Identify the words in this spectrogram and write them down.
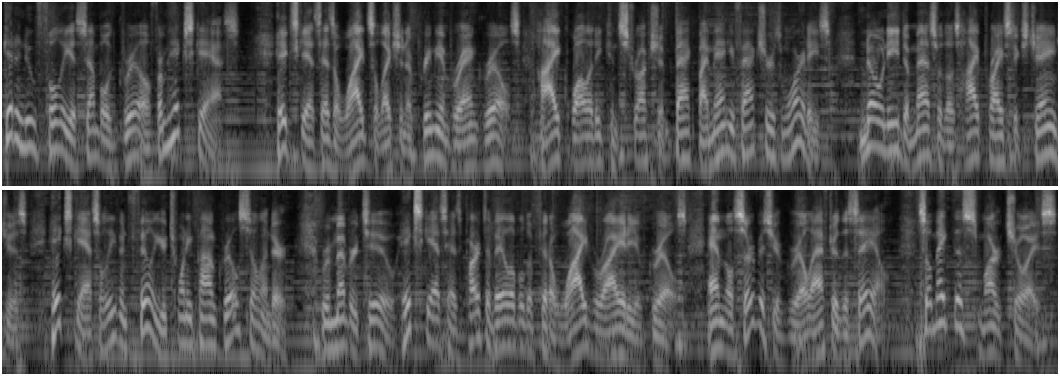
Get a new fully assembled grill from Hicks Gas. Hicks Gas has a wide selection of premium brand grills, high quality construction backed by manufacturer's warranties. No need to mess with those high priced exchanges. Hicks Gas will even fill your 20 pound grill cylinder. Remember, too, Hicks Gas has parts available to fit a wide variety of grills, and they'll service your grill after the sale. So make the smart choice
